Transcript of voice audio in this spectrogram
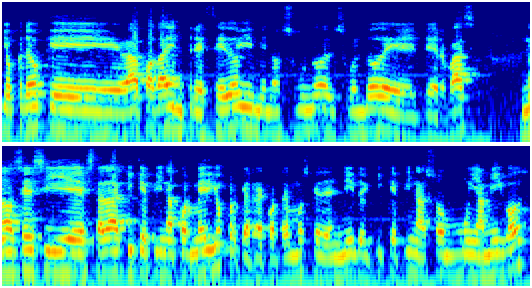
yo creo que va a pagar entre 0 y menos 1 el sueldo de, de Herbás. No sé si estará Quique Pina por medio, porque recordemos que Del Nido y Quique Pina son muy amigos.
